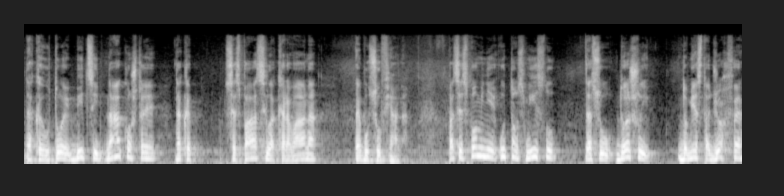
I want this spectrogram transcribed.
dakle u toj bici nakon što je dakle se spasila karavana Ebu Sufjana. Pa se spominje u tom smislu da su došli do mjesta Džohfe,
